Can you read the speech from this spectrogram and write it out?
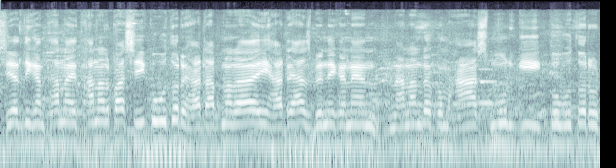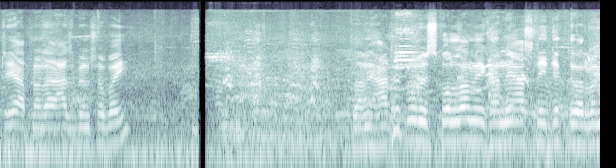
সিরাজদিখান থানায়, থানার পাশেই কবুতরের হাট। আপনারা এই হাটে আসবেন, এখানে নানান রকম হাঁস, মুরগি, কবুতর ওঠে, আপনারা আসবেন সবাই। তো আমি হাটে প্রবেশ করলাম, এখানে আসলেই দেখতে পারবেন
